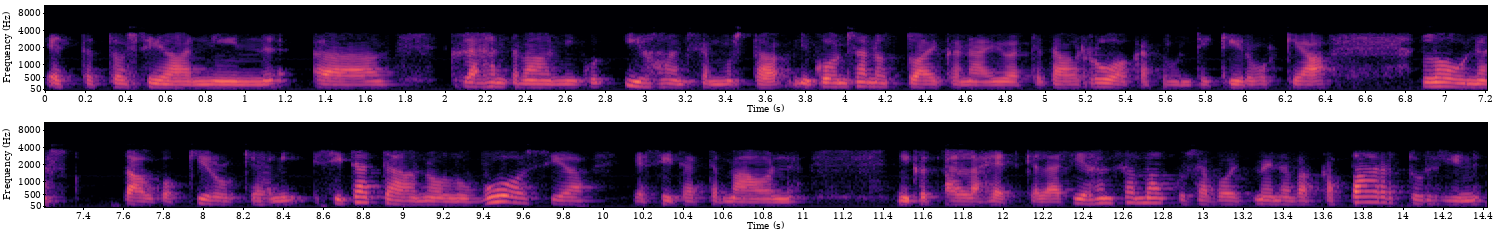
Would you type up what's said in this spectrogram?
että tosiaan niin, äh, kyllähän tämä on niin kuin ihan semmoista, niin kuin on sanottu aikanaan jo, että tämä on ruokatuntikirurgia, lounastaukokirurgia, niin sitä tämä on ollut vuosia ja sitä tämä on niin tällä hetkellä. Et ihan sama kuin sä voit mennä vaikka parturiin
